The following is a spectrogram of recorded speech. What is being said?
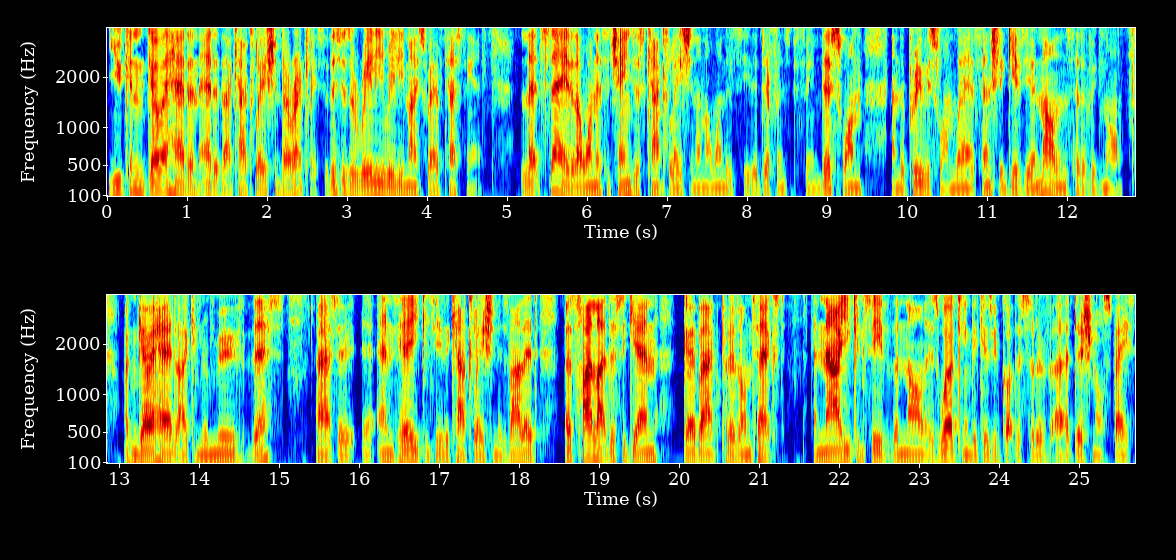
you can go ahead and edit that calculation directly. So this is a really, really nice way of testing it. Let's say that I wanted to change this calculation and I wanted to see the difference between this one and the previous one, where it essentially gives you a null instead of ignore. I can go ahead, I can remove this. Uh, so it ends here. You can see the calculation is valid. Let's highlight this again go back, put it on text, and now you can see that the null is working because we've got this sort of uh, additional space.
